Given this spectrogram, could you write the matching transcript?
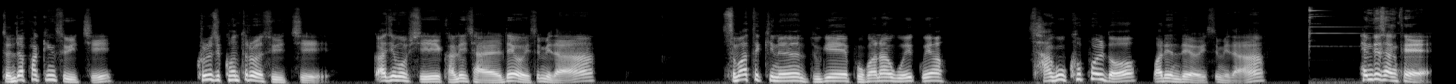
전자 파킹 스위치, 크루즈 컨트롤 스위치 까짐없이 관리 잘 되어 있습니다. 스마트 키는 두 개 보관하고 있고요. 사구 컵홀더 마련되어 있습니다. 핸드 상태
